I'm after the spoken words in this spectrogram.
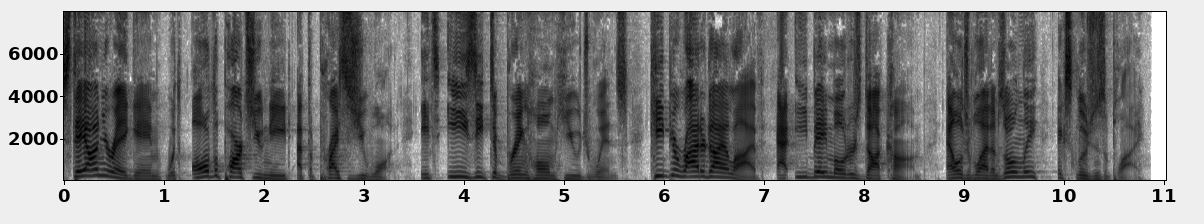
Stay on your A game with all the parts you need at the prices you want. It's easy to bring home huge wins. Keep your ride or die alive at ebaymotors.com. Eligible items only, exclusions apply.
